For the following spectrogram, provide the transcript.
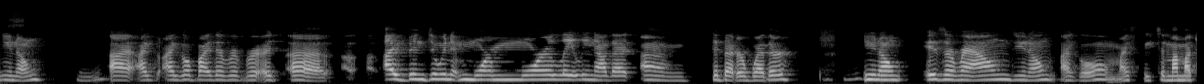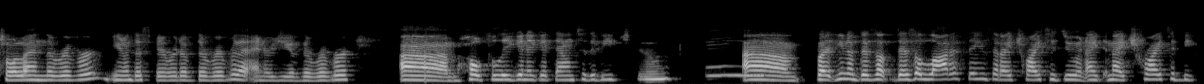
you know. Mm, I, I I go by the river. Uh, uh, I've been doing it more and more lately now that um the better weather, mhm. you know, is around. You know, I go, I speak to Mama Chola in the river. You know, the spirit of the river, the energy of the river. Um, hopefully gonna get down to the beach soon. Um, but you know, there's a there's a lot of things that I try to do, and I and I try to be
